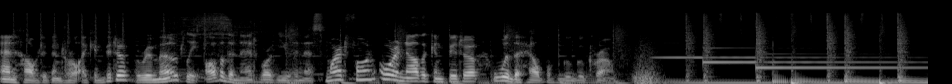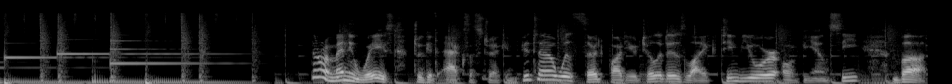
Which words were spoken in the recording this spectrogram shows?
and how to control a computer remotely over the network using a smartphone or another computer with the help of Google Chrome. There are many ways to get access to a computer with third-party utilities like TeamViewer or VNC, but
